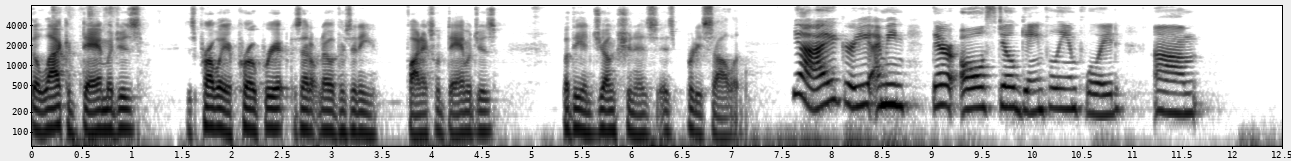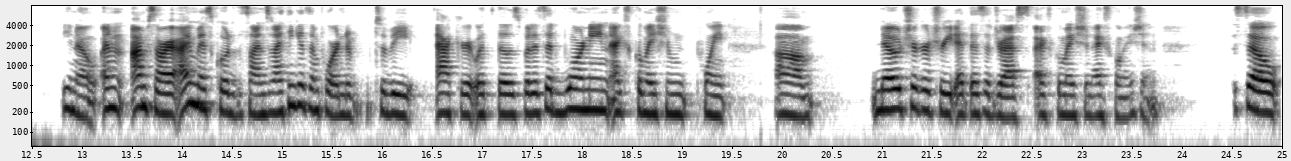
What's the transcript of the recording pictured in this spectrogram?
the lack of damages is probably appropriate because I don't know if there's any financial damages, but the injunction is is pretty solid. Yeah, I agree. I mean, they're all still gainfully employed. Um, you know, and I'm sorry, I misquoted the signs, and I think it's important to, to be accurate with those. But it said warning exclamation point, um, no trick or treat at this address exclamation exclamation. So,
